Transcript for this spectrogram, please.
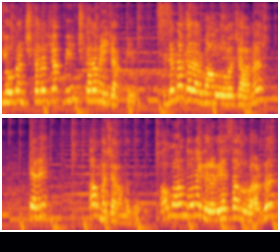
yoldan çıkaracak mıyım, çıkaramayacak mıyım? Size ne kadar bağlı olacağını beni alma canımı dedi. Allah'ın da ona göre bir hesabı vardı.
